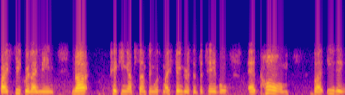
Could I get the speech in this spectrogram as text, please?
by secret, I mean not picking up something with my fingers at the table at home, but eating,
